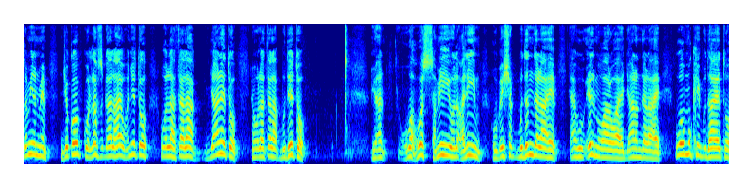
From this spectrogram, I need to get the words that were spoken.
زمينن ۾ جيڪو به ڪو لفظ ڳالهايو وڃي ٿو اهو الله تالا ڄاڻي ٿو ۽ الله تالا ٻڌي ٿو या اها سمي ال اليم هو بيشڪ ٻڌندڙ آهي ۽ هو علم وارو آهي ڄاڻندڙ آهي اهو مون کي ٻڌائي ٿو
